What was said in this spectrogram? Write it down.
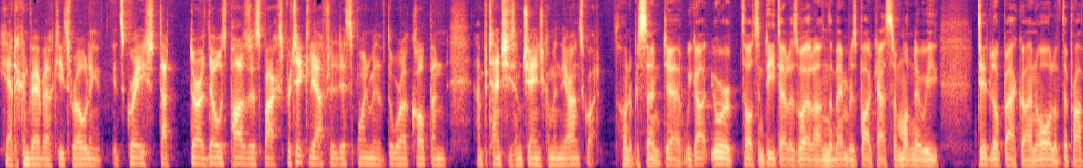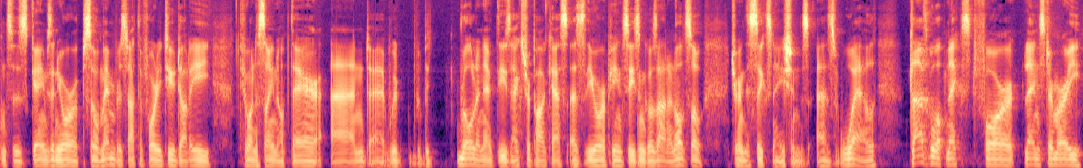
yeah, the conveyor belt keeps rolling. It's great that. There are those positive sparks, particularly after the disappointment of the World Cup and and potentially some change coming in the Ireland squad. Hundred percent. Yeah, we got your thoughts in detail as well on the members podcast on Monday. We did look back on all of the provinces' games in Europe. So members at the 42.e if you want to sign up there, and uh, we'll, we'll be rolling out these extra podcasts as the European season goes on, and also during the Six Nations as well. Glasgow up next for Leinster Murray.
